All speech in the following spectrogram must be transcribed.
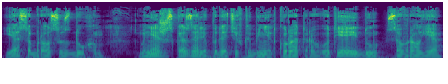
Я собрался с духом. «Мне же сказали подойти в кабинет куратора. Вот я и иду», – соврал я.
